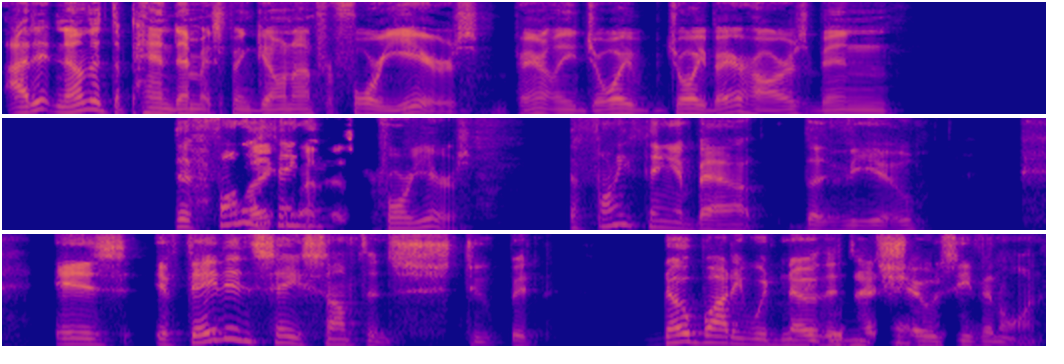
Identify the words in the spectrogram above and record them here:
I didn't know that the pandemic's been going on for four years. Apparently, Joy Joy Behar has been the funny thing, for four years. the funny thing about the View is if they didn't say something stupid, nobody would know They that that show's even on.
